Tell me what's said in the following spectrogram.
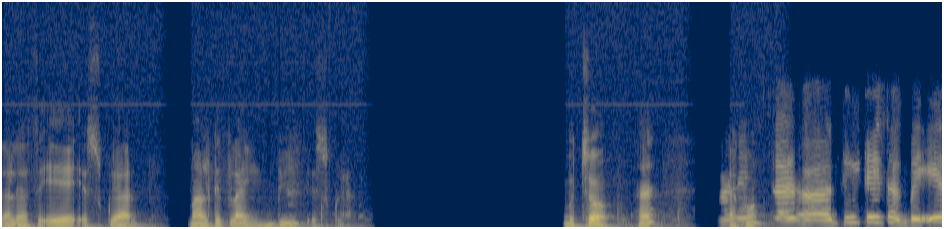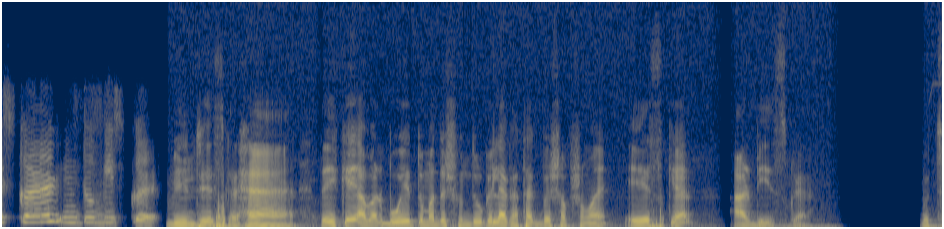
তাহলে হচ্ছে A square multiplying B square বুঝছ? হ্যাঁ? মানে এখন? দুইটাই থাকবে A square into B square B into square হ্যাঁ। তো একে আবার বইয়ে তোমাদের সুন্দর করে লেখা থাকবে সব সময় এ স্কোয়ার আর বি স্কোয়ার বুঝছ?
